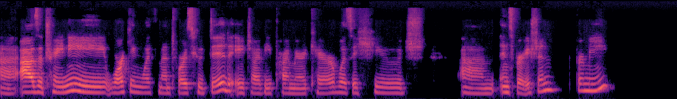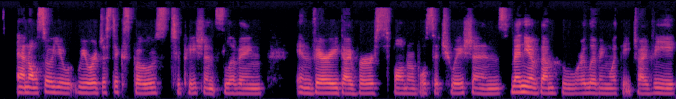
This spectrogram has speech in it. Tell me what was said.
uh, as a trainee, working with mentors who did HIV primary care was a huge um, inspiration for me. And also, you we were just exposed to patients living in very diverse, vulnerable situations, many of them who were living with HIV.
